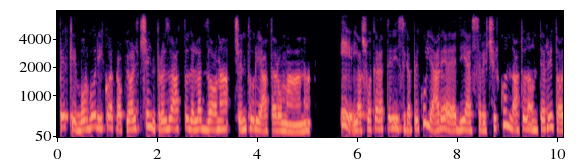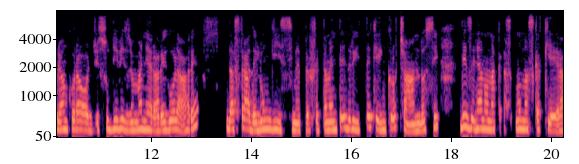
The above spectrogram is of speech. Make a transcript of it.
perché Borgorico è proprio al centro esatto della zona centuriata romana e la sua caratteristica peculiare è di essere circondato da un territorio ancora oggi suddiviso in maniera regolare da strade lunghissime e perfettamente dritte che incrociandosi disegnano una, una scacchiera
